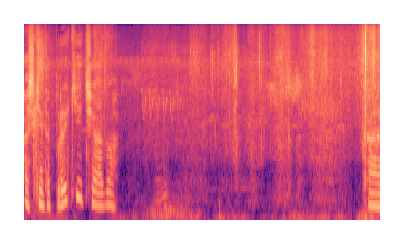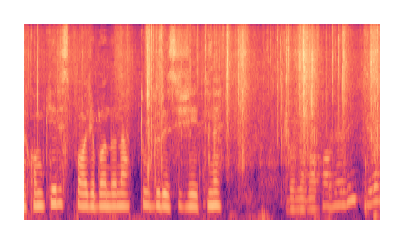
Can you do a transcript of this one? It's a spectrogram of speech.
Acho que entra por aqui, Thiago, ó. Cara, como que eles podem abandonar tudo desse jeito, né? Vou levar a fazenda inteira.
